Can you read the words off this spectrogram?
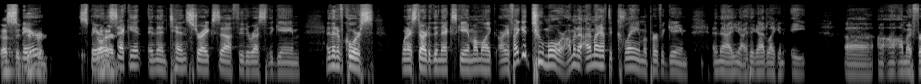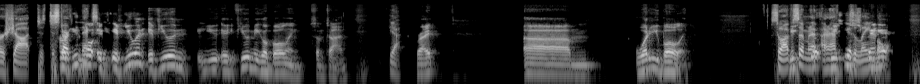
that's spare, different. Spare in the second, and then 10 strikes uh, through the rest of the game. And then, of course, when I started the next game, I'm like, all right, if I get two more, I'm gonna, I might have to claim a perfect game. And then, I, you know, I think I had like an eight uh, on my first shot to, to start so the next. Go, if, if, you and if you and you if you and me go bowling sometime, yeah, right. Um, what are you bowling? So obviously, I'm gonna I have to use a lane ball. It?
